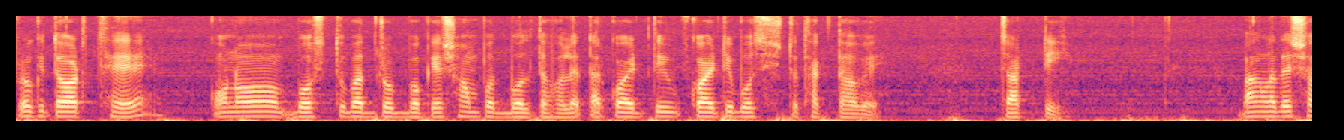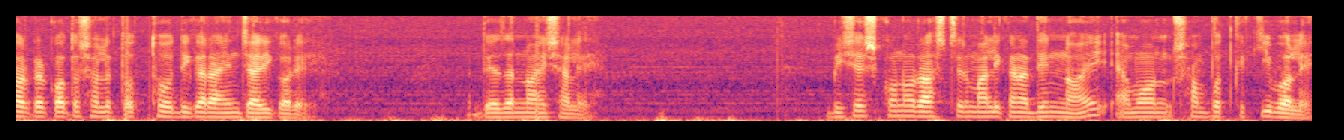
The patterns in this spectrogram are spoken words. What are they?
প্রকৃত অর্থে কোনো বস্তু বা দ্রব্যকে সম্পদ বলতে হলে তার কয়টি কয়টি বৈশিষ্ট্য থাকতে হবে? চারটি। বাংলাদেশ সরকার কত সালে তথ্য অধিকার আইন জারি করে? দু হাজার নয় সালে। বিশেষ কোনো রাষ্ট্রের মালিকানাধীন নয়, এমন সম্পদকে কি বলে?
